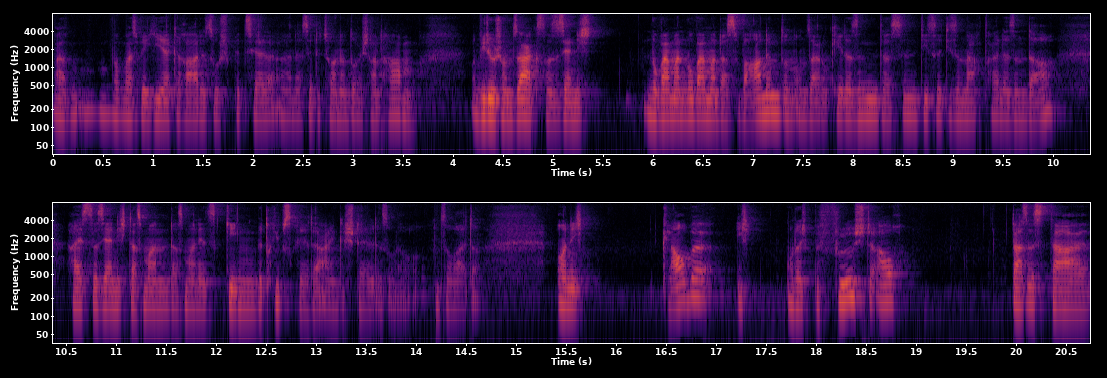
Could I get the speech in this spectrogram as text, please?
was wir hier gerade so speziell in der Situation in Deutschland haben. Und wie du schon sagst, das ist ja nicht, nur weil man, nur weil man das wahrnimmt und, und sagt, okay, das sind, das sind diese, diese Nachteile sind da, heißt das ja nicht, dass man, dass man jetzt gegen Betriebsräte eingestellt ist oder und so weiter. Und ich glaube, ich oder ich befürchte auch, dass es da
